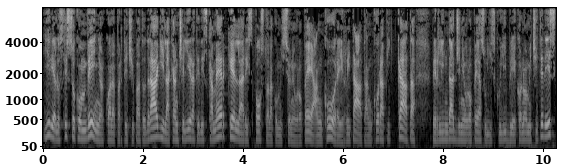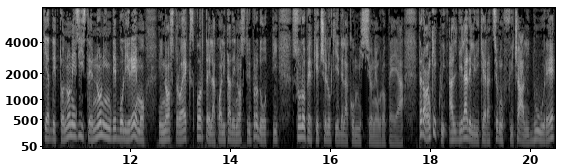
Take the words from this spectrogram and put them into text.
Ieri allo stesso convegno al quale ha partecipato Draghi, la cancelliera tedesca Merkel ha risposto alla Commissione europea, ancora irritata, ancora piccata per l'indagine europea sugli squilibri economici tedeschi, ha detto non esiste non indeboliremo il nostro export e la qualità dei nostri prodotti solo perché ce lo chiede la Commissione europea. Però anche qui, al di là delle dichiarazioni ufficiali dure,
